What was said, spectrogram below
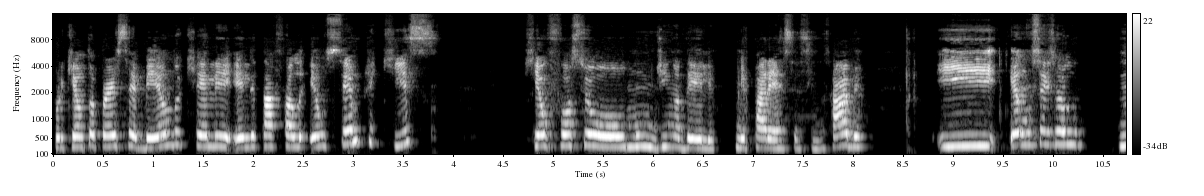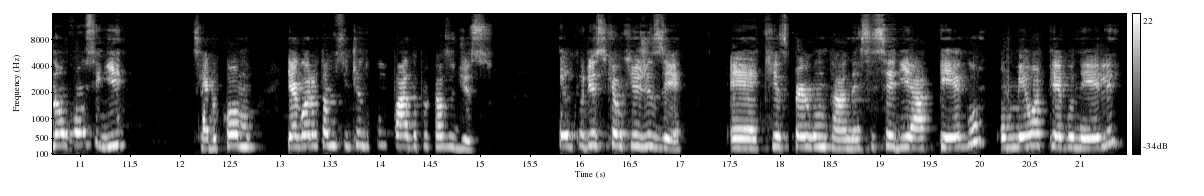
porque eu tô percebendo que ele, ele tá falando. Eu sempre quis que eu fosse o mundinho dele, me parece assim, sabe? E eu não sei se eu não consegui, sabe como? E agora eu tô me sentindo culpada por causa disso. Então, por isso que eu quis dizer, é, quis perguntar, né, se seria apego, o meu apego nele,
